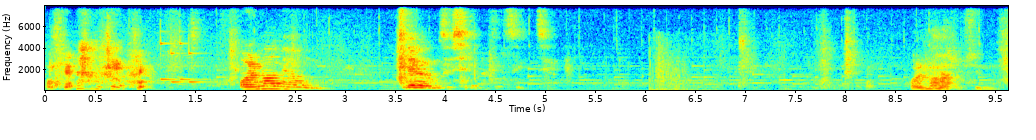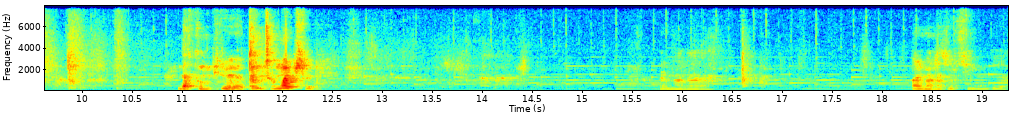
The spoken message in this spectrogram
오케이. 오케이. 얼마면 내가 영수 씨를 가질 수 있지? 얼마나 줄 수 있는? 나돈 필요해요. 돈 정말 필요해. 얼마나 얼마나 줄 수 있는데요?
